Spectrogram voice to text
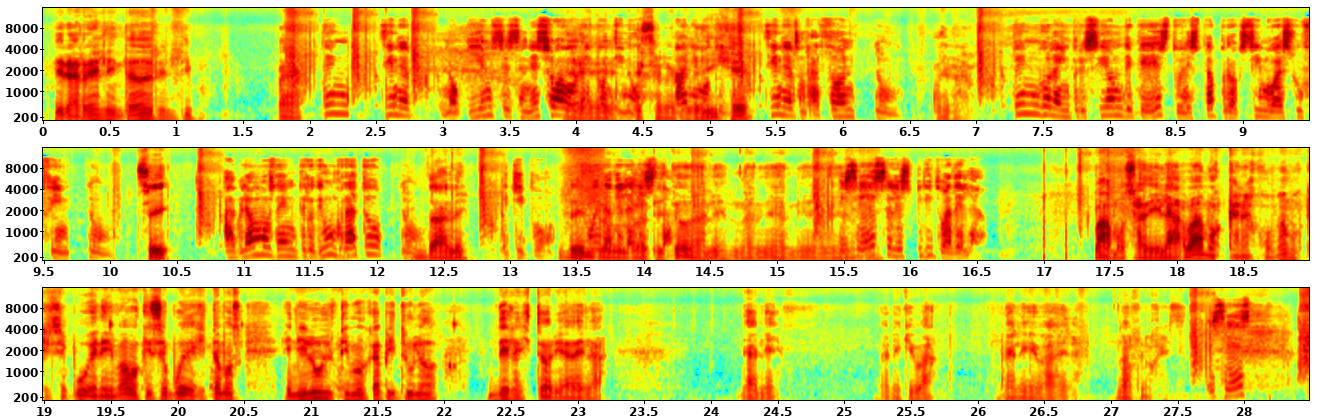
Era re alentador el tipo. Bueno, Ten- tiene, no pienses en eso ahora y Eh, continúa. eso es lo que le dije. tienes razón, Lum. Tengo la impresión de que esto está próximo a su fin, Lum. Sí, Hablamos dentro de un rato, Lum. dale. Equipo, Dentro de un ratito, dale, dale, dale, dale. Ese es el espíritu Adela. Vamos, Adela, vamos, carajo, vamos que se puede, vamos que se puede, que estamos en el último capítulo de la historia, Adela. Dale, dale que va, dale que va, Adela, no aflojes. Ese es,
